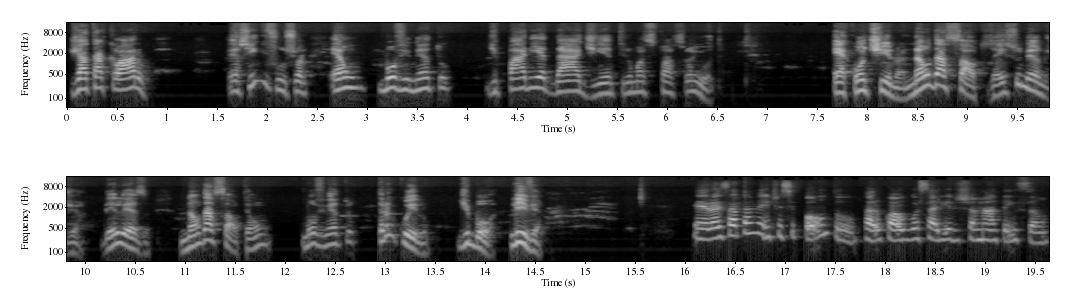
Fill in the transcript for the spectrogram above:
já está claro. É assim que funciona. É um movimento de pariedade entre uma situação e outra. É contínua, não dá saltos. É isso mesmo, Jean. Beleza. Não dá salto. É um movimento tranquilo, de boa. Lívia. Era exatamente esse ponto para o qual eu gostaria de chamar a atenção.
